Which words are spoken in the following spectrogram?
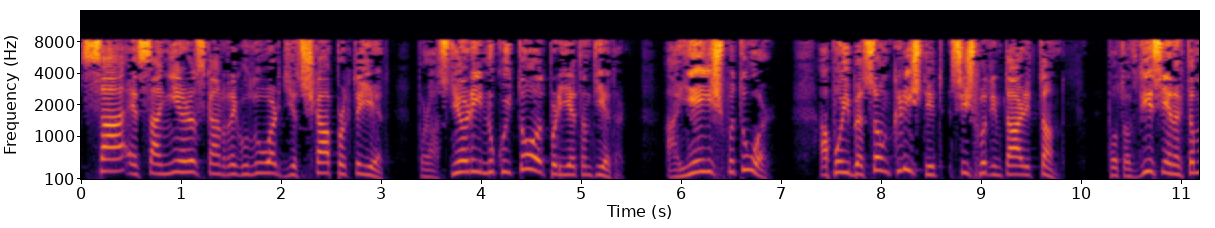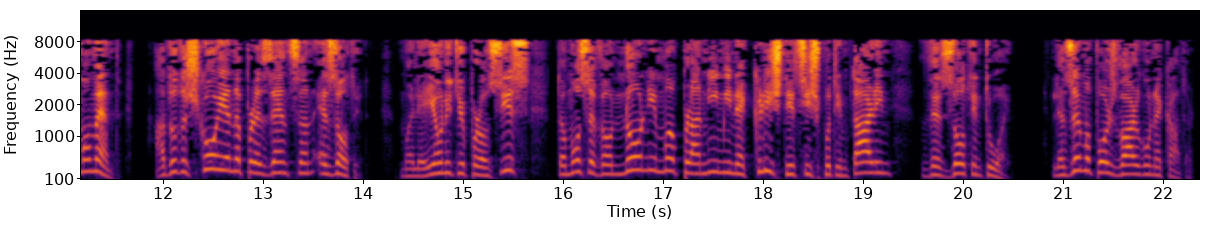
Sa e sa njerëz kanë rregulluar gjithçka për këtë jetë, por asnjeri nuk kujtohet për jetën tjetër. A je i shpëtuar? Apo i beson Krishtit si shpëtimtarit tënd? Po të vdisje në këtë moment, a do të shkoje në prezencën e Zotit? Më lejoni t'ju porosis të mos e vononi më pranimin e Krishtit si shpëtimtarin dhe Zotin tuaj. Lexojmë më poshtë vargun e katërt.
